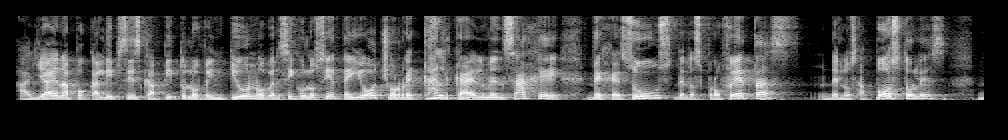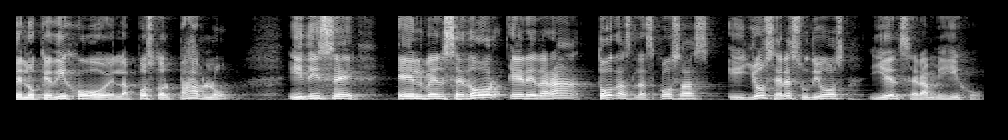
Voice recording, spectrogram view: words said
allá en Apocalipsis capítulo 21, versículos 7 y 8, recalca el mensaje de Jesús, de los profetas, de los apóstoles, de lo que dijo el apóstol Pablo, y dice, el vencedor heredará todas las cosas, y yo seré su Dios, y él será mi hijo.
